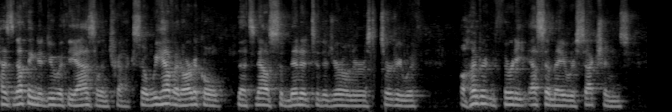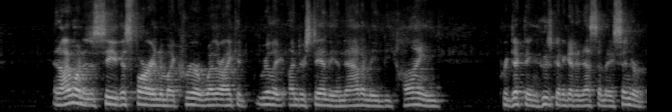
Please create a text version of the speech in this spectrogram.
has nothing to do with the aslant tract. So we have an article that's now submitted to the Journal of Neurosurgery with 130 SMA resections. And I wanted to see this far into my career whether I could really understand the anatomy behind predicting who's going to get an SMA syndrome.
